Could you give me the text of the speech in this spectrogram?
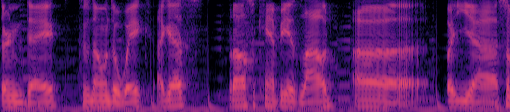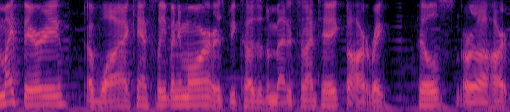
during the day because no one's awake, I guess but I also can't be as loud. Uh, but yeah, so my theory of why I can't sleep anymore is because of the medicine I take, the heart rate pills or the heart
